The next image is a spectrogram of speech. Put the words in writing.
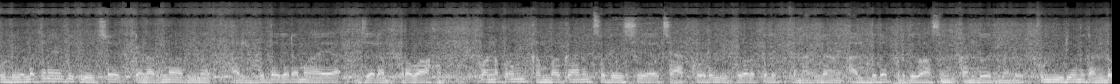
കുടിവെള്ളത്തിനായിട്ട് കുഴിച്ച കിണറിന് അത്ഭുതകരമായ ജലപ്രവാഹം. വണ്ണപ്പുറം കമ്പക്കാനം സ്വദേശിയായ ചാക്കോട് വീട്ടുവളപ്പിലെ കിണറിലാണ് അത്ഭുത പ്രതിഭാസം കണ്ടുവരുന്നത്. ഫുൾ വീഡിയോ കണ്ടു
